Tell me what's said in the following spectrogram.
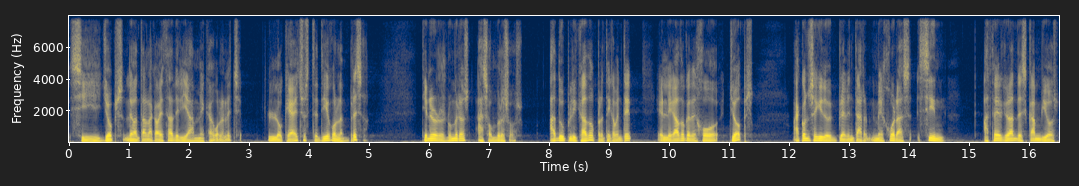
si Jobs levantara la cabeza, diría, me cago en la leche. Lo que ha hecho este tío con la empresa. Tiene unos números asombrosos. Ha duplicado prácticamente el legado que dejó Jobs. Ha conseguido implementar mejoras sin hacer grandes cambios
